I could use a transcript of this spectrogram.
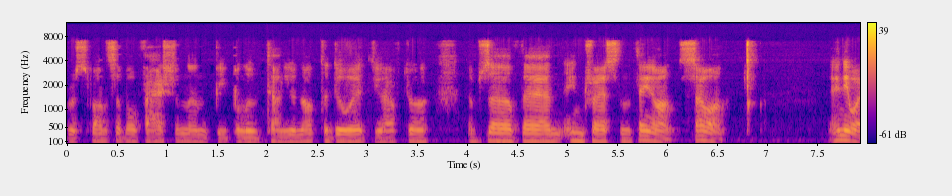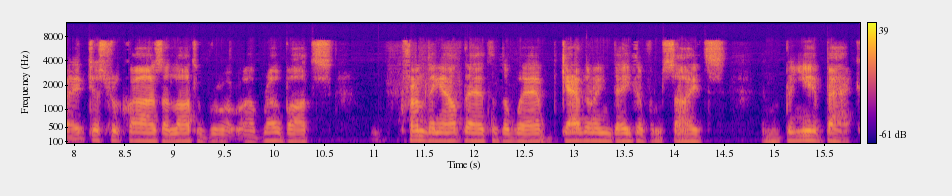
responsible fashion. And people who tell you not to do it, you have to observe their interest and thing on, so on. Anyway, it just requires a lot of uh, robots trundling out there to the web, gathering data from sites, and bringing it back.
